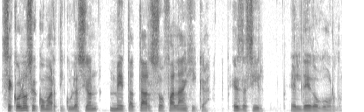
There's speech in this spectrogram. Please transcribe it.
Se conoce como articulación metatarsofalángica, es decir, el dedo gordo.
